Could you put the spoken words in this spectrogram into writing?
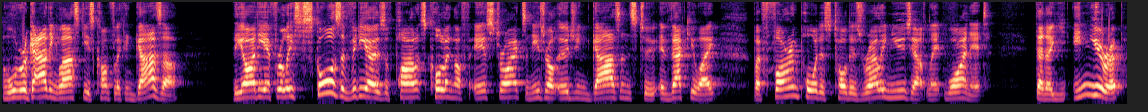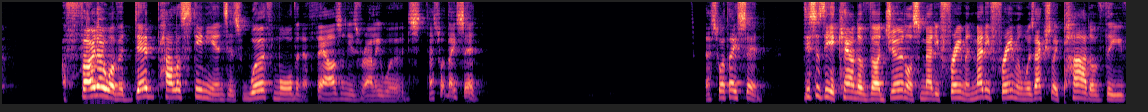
well, regarding last year's conflict in Gaza, the IDF released scores of videos of pilots calling off airstrikes and Israel urging Gazans to evacuate. But foreign porters told Israeli news outlet Ynet that in Europe, a photo of a dead Palestinians is worth more than a thousand Israeli words. That's what they said. That's what they said. This is the account of uh, journalist Matti Friedman. Matti Friedman was actually part of the,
